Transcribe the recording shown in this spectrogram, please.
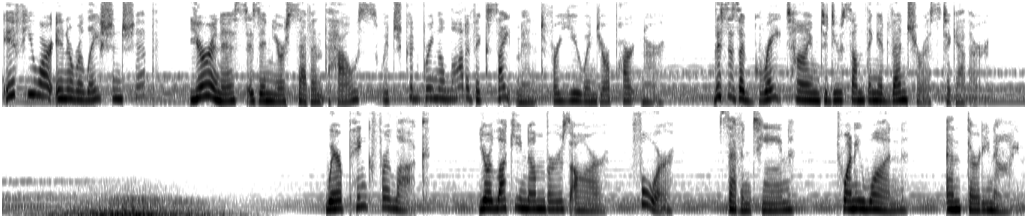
If you are in a relationship, Uranus is in your seventh house, which could bring a lot of excitement for you and your partner. This is a great time to do something adventurous together. Wear pink for luck. Your lucky numbers are 4, 17, 21, and 39.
